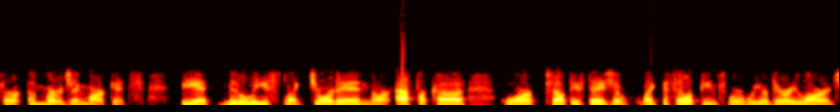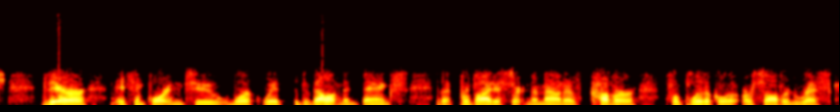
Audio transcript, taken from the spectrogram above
for emerging markets be it Middle East like Jordan or Africa or Southeast Asia like the Philippines, where we are very large. There, it's important to work with the development banks that provide a certain amount of cover for political or sovereign risk.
